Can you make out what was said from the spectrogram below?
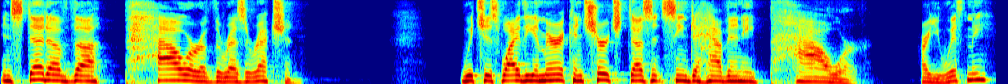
instead of the power of the resurrection, which is why the American church doesn't seem to have any power. Are you with me?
